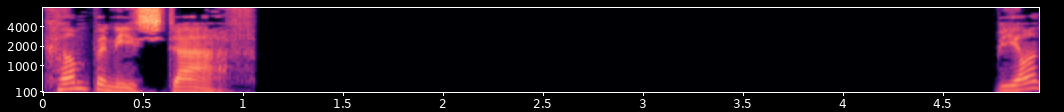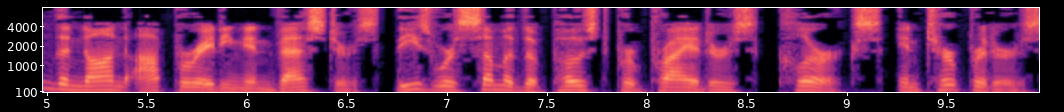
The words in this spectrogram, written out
Company staff Beyond the non-operating investors, these were some of the post-proprietors, clerks, interpreters,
